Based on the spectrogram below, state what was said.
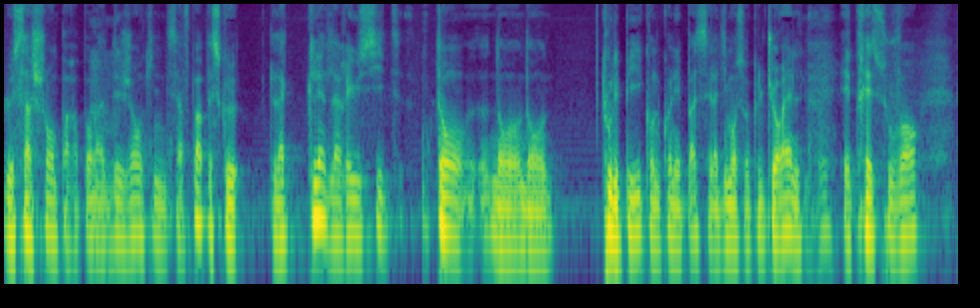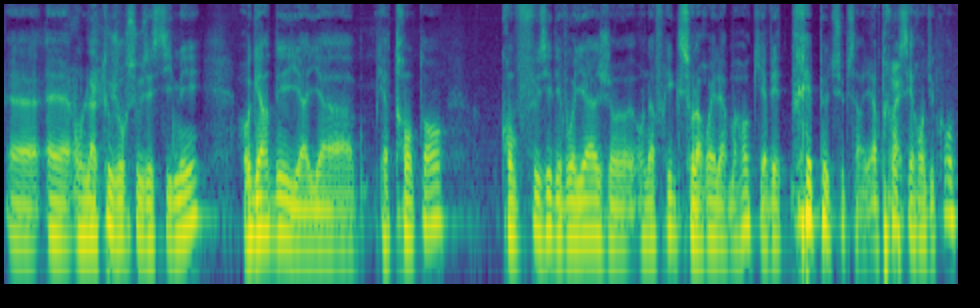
le, sachant par rapport à mmh. des gens qui ne savent pas, parce que la clé de la réussite dans, dans, dans tous les pays qu'on ne connaît pas, c'est la dimension culturelle. Ben oui. Et très souvent, euh, on l'a toujours sous-estimé. Regardez, il y, a, il, y a, il y a 30 ans, quand on faisait des voyages en Afrique sur la Royal Air Maroc, il y avait très peu de subsahariens. Après, ouais. on s'est rendu compte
